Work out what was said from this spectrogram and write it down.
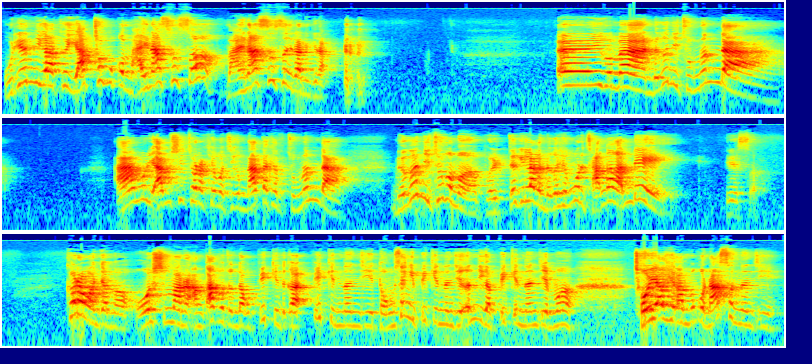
우리 언니가 그 약초 먹고 많이 났었어 많이 났었어 이라는 기라. 에이구만 너 언니 죽는다. 아무리 암시초라 켜고 지금 낫다 켜도 죽는다. 너 언니 죽으면 벌떡일라가 너가 형무는 장가 간대. 이랬어. 그러고 이제 뭐 50만 원 안 깎아준다고 삐끼가 삐끼는지 동생이 삐끼는지 언니가 삐끼는지 뭐 조약해가 먹고 났었는지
